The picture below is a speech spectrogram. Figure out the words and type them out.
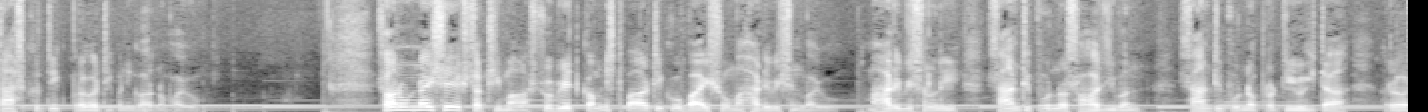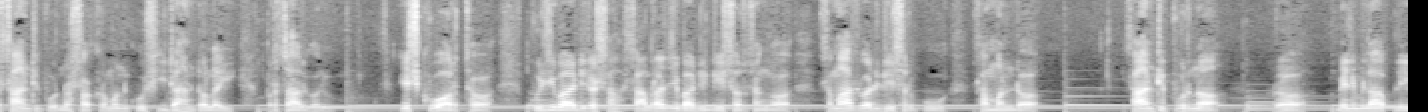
सांस्कृतिक प्रगति पनि गर्नुभयो। सन् उन्नाइस सय एकसट्ठीमा सोभियत कम्युनिस्ट पार्टीको बाइसौँ महाधिवेशन भयो। महाधिवेशनले शान्तिपूर्ण सहजीवन शान्तिपूर्ण प्रतियोगिता र शान्तिपूर्ण सङ्क्रमणको सिद्धान्तलाई प्रचार गर्यो। यसको अर्थ पुँजीवादी र साम्राज्यवादी देशहरूसँग समाजवादी देशहरूको सम्बन्ध शान्तिपूर्ण र मेलमिलापले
